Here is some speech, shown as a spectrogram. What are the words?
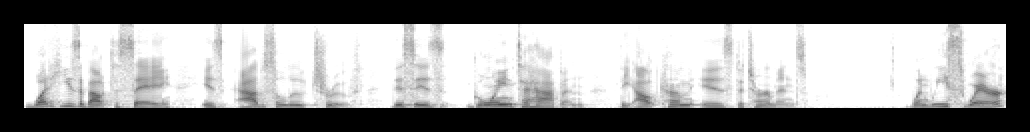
what he's about to say is absolute truth. This is going to happen. The outcome is determined. When we swear,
